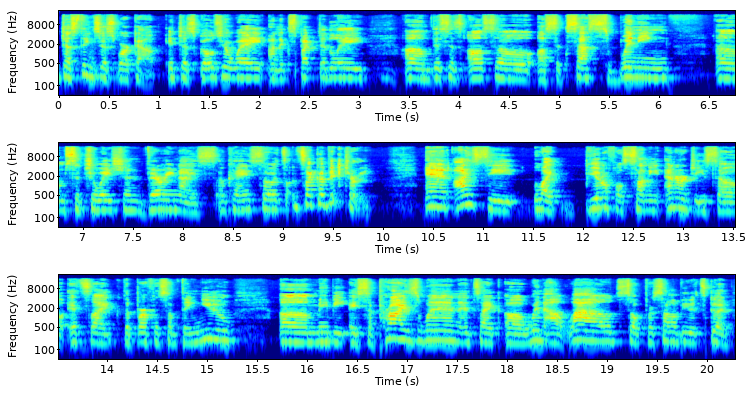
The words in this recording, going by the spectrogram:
just things just work out. It just goes your way unexpectedly. Um, this is also a success winning um, situation. Very nice. Okay, so it's it's like a victory. And I see like beautiful sunny energy. So it's like the birth of something new, um, maybe a surprise win. It's like a win out loud. So for some of you, it's good.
